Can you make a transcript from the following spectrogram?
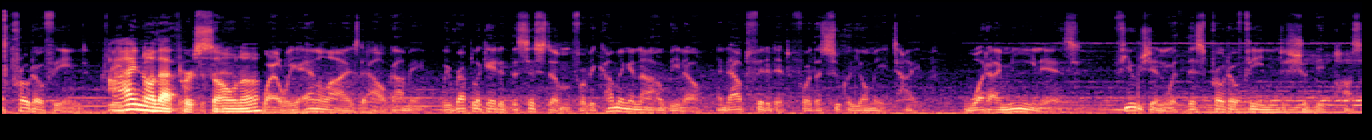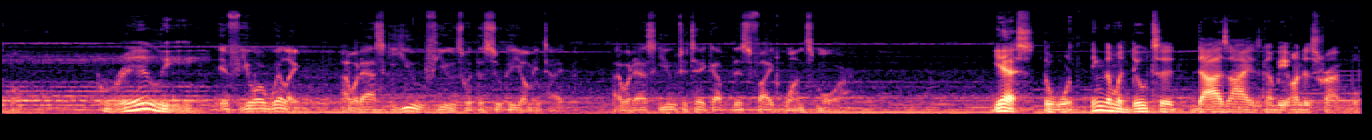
a proto-fiend. I know that persona. While we analyzed Aogami, we replicated the system for becoming a Nahobino and outfitted it for the Tsukuyomi type. What I mean is, fusion with this proto-fiend should be possible. Really? If you're willing, I would ask you fuse with the Tsukuyomi type. I would ask you to take up this fight once more. Yes, the, the things I'm gonna do to Dazai is gonna be undescribable.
